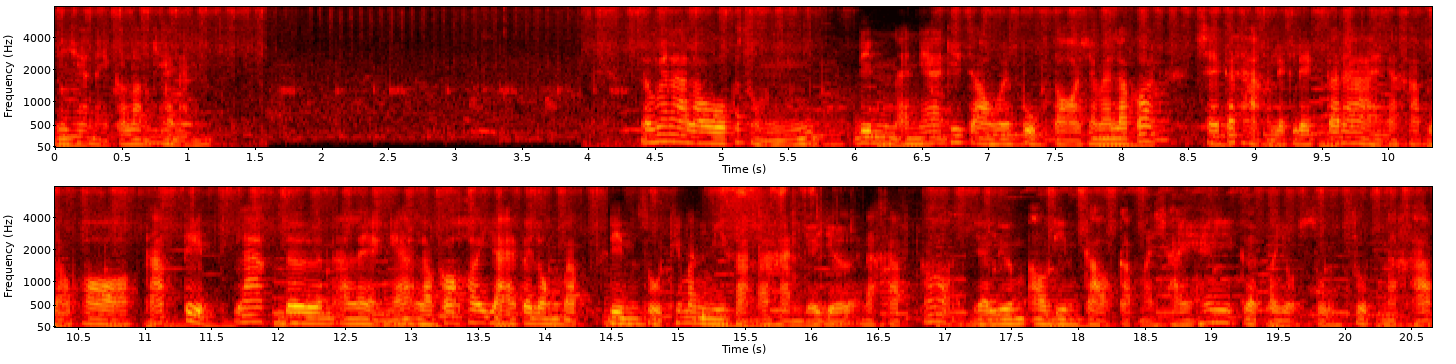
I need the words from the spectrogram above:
มีแค่ไหนก็ร่อนแค่นั้น แล้วเวลาเราผสมดินอันเนี้ยที่จะเอาไว้ปลูกต่อใช่ไหมแล้วก็ใช้กระถางเล็กๆก็ได้นะครับแล้วพอกราฟติดรากเดินอะไรอย่างเงี้ยเราก็ค่อยย้ายไปลงแบบดินสูตรที่มันมีสารอาหารเยอะๆนะครับ ก็อย่าลืมเอาดินเก่ากลับมาใช้ให้เกิดประโยชน์สูงสุดนะครับ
